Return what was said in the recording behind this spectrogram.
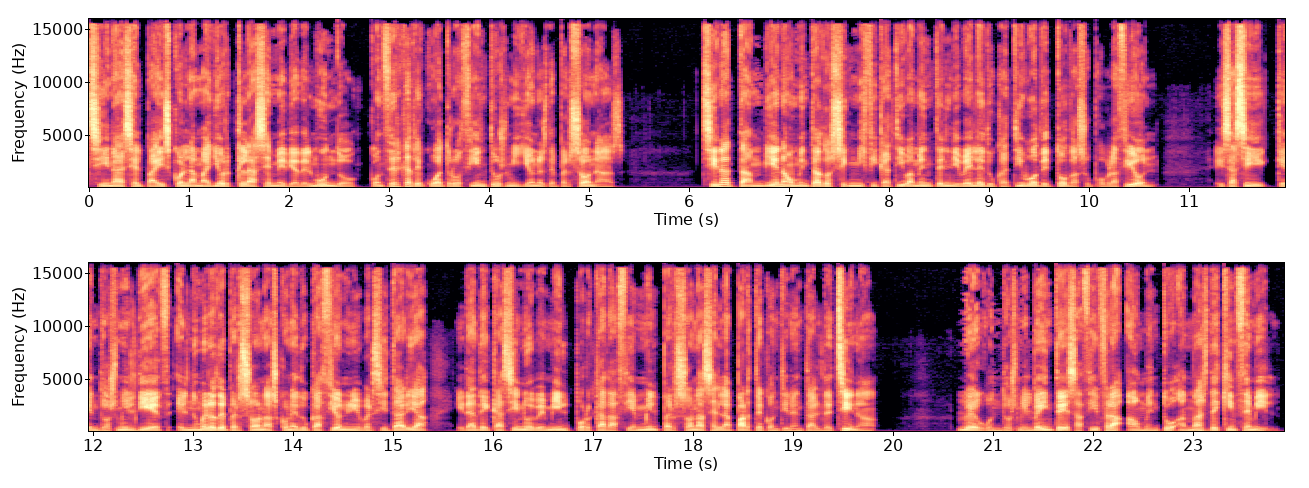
China es el país con la mayor clase media del mundo, con cerca de 400 millones de personas. China también ha aumentado significativamente el nivel educativo de toda su población. Es así que en 2010 el número de personas con educación universitaria era de casi 9.000 por cada 100.000 personas en la parte continental de China. Luego, en 2020, esa cifra aumentó a más de 15.000.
